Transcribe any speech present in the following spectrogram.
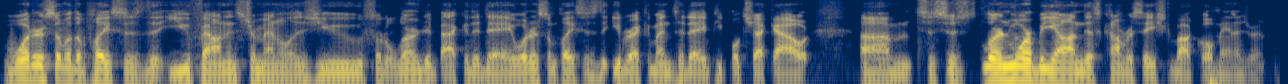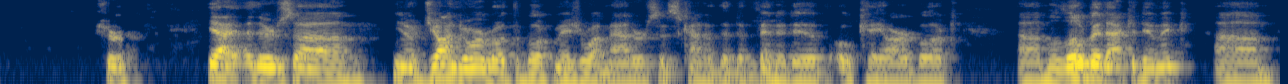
What are some of the places that you found instrumental as you sort of learned it back in the day? What are some places that you'd recommend today people check out um, to just learn more beyond this conversation about goal management? Sure. Yeah, there's um, you know John Doerr wrote the book Measure What Matters. It's kind of the definitive OKR book. Um, a little bit academic. Um,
